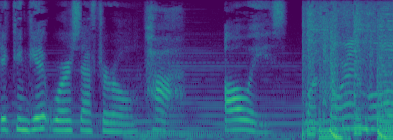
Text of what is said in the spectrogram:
It can get worse after all. Ha! Always! Want more and more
